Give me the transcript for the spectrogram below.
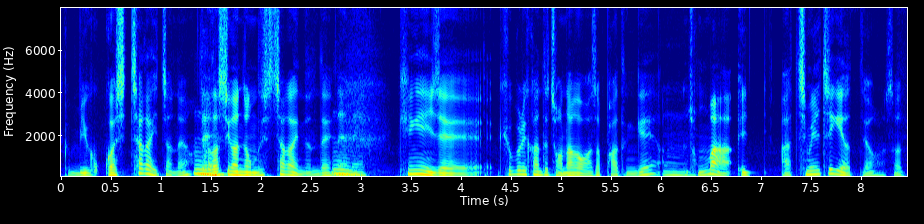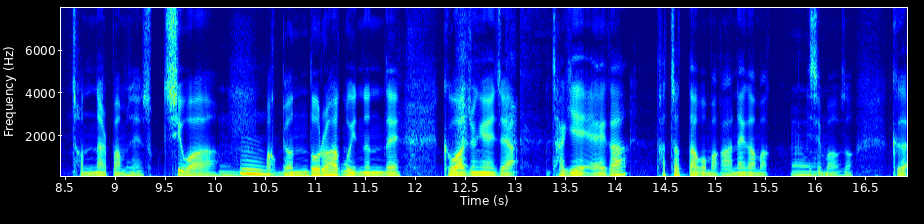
그 미국과 시차가 있잖아요. 네. 다섯 시간 정도 시차가 있는데 음. 킹이 이제 큐브릭한테 전화가 와서 받은 게 음. 정말 아, 이- 아침 일찍이었대요. 그래서 전날 밤새 숙취와 음. 음. 막 면도를 하고 있는데 그 와중에 이제 자기 애가 다쳤다고 막 아내가 막 음. 이제 막 그래서 그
